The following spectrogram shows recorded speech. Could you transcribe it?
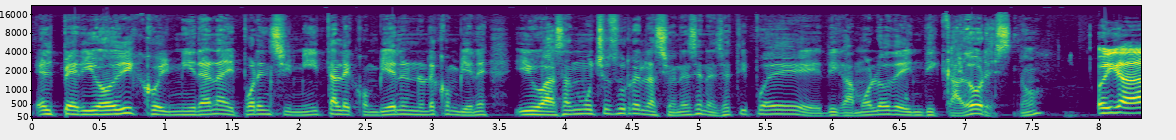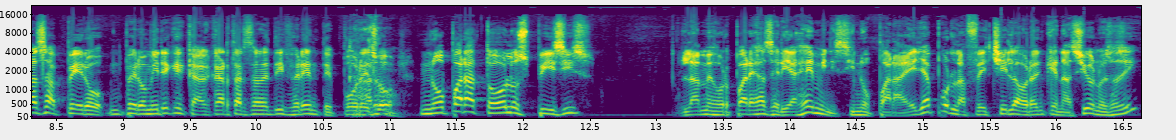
el periódico y miran ahí por encimita, le conviene, no le conviene, y basan mucho sus relaciones en ese tipo de, digámoslo, de indicadores, ¿no? Oiga, Daza, pero, pero mire que cada carta es diferente. Por Claro. eso, no para todos los Piscis la mejor pareja sería Géminis, sino para ella por la fecha y la hora en que nació, ¿no es así?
